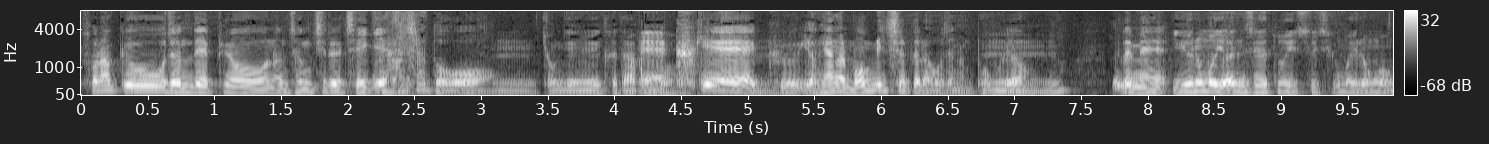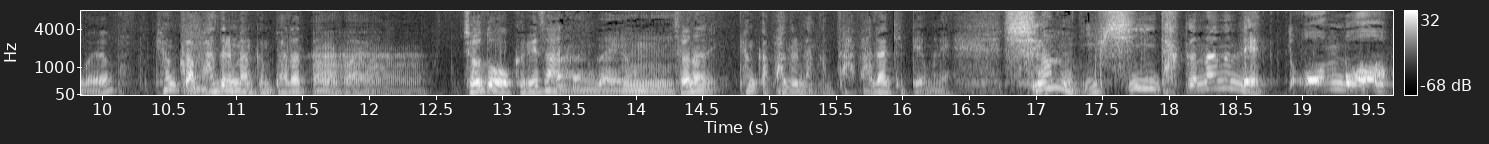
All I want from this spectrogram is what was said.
손학규 전 대표는 정치를 재개하셔도 음, 경쟁력이 크다. 예, 뭐. 크게 그 영향을 못 미칠 거라고 저는 보고요. 음. 그다음에 이유는 뭐 연세도 있으시고 뭐 이런 건가요? 평가 받을 만큼 받았다고 봐요. 저도 그래서 안 하는 거예요. 음. 저는 평가 받을 만큼 다 받았기 때문에 시험 입시 다 끝났는데 또 뭐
